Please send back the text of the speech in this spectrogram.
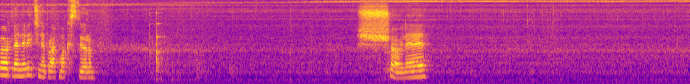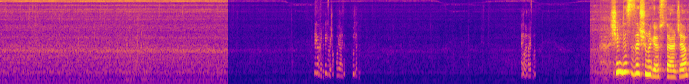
böğürtlenleri içine bırakmak istiyorum. Şöyle Şimdi size şunu göstereceğim.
